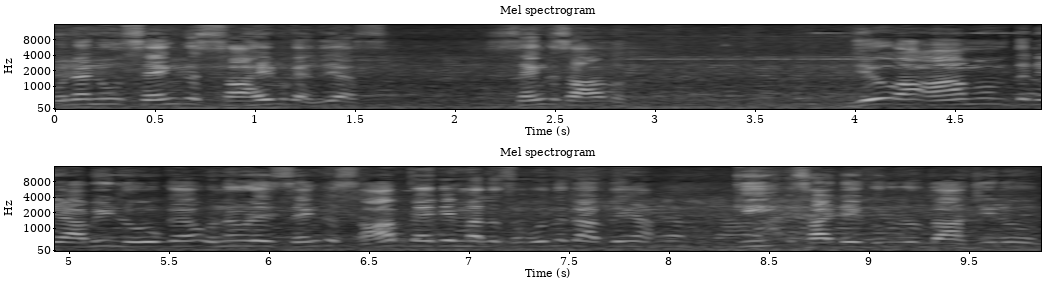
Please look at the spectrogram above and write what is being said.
ਉਹਨਾਂ ਨੂੰ ਸਿੰਘ ਸਾਹਿਬ ਕਹਿੰਦੇ ਆ, ਸਿੰਘ ਸਾਹਿਬ ਜੇ ਉਹ ਆਮ ਦੁਨਿਆਵੀ ਲੋਕ ਆ, ਉਹਨਾਂ ਨੂੰ ਇਹ ਸਿੰਘ ਸਾਹਿਬ ਕਹਿ ਕੇ ਮਤਲਬ ਸੰਬੋਧਨ ਕਰਦੇ ਆ ਕਿ ਸਾਡੇ ਗੁਰੂ ਰਵਿਦਾਸ ਜੀ ਨੂੰ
